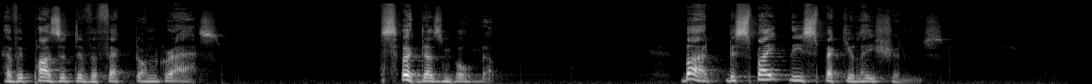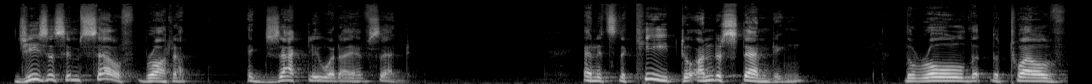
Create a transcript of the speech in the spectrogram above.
have a positive effect on grass. So it doesn't hold up. But despite these speculations, Jesus himself brought up exactly what I have said. And it's the key to understanding the role that the 12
